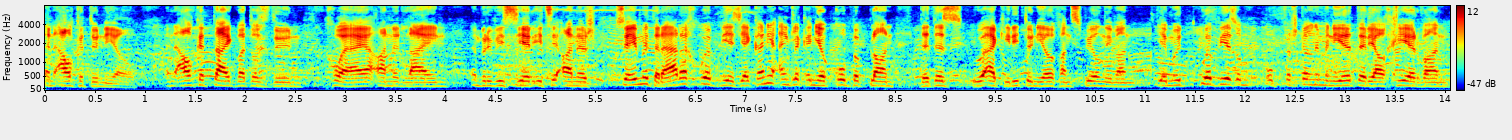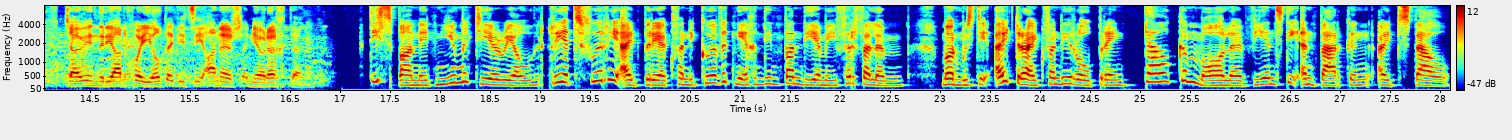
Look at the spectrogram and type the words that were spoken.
in elke toneel. In elke take wat ons doen, gooi hy 'n ander lyn, improviseer ietsie anders. So jy moet regtig oop wees. Jy kan nie eintlik in jou kop beplan dit is hoe ek hierdie toneel gaan speel nie want jy moet oop wees om op verskillende maniere te reageer want Joey en Riyad gooi heeltyd ietsie anders in jou rigting. Die span het New Material reeds voor die uitbreek van die COVID-19 pandemie vervilm, maar moes die uitreik van die rolprent telke male weens die inperking uitstel.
